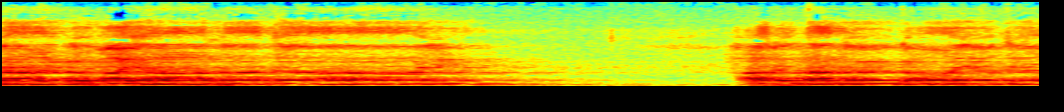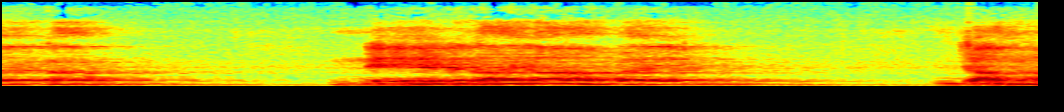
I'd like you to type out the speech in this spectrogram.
ਕਾ ਗਵਾਇਆ ਨਾ ਜਾਇ ਹਰ ਤਨ ਕਾਇ ਜਗਾ, ਨੇੜ ਨਾ ਆਵੈ। ਜਮ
